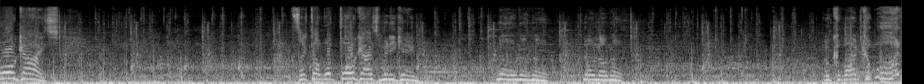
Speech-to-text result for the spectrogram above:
Fall Guys! It's like that one Fall Guys minigame! No, no, no. No, no, no. No, come on, come on!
